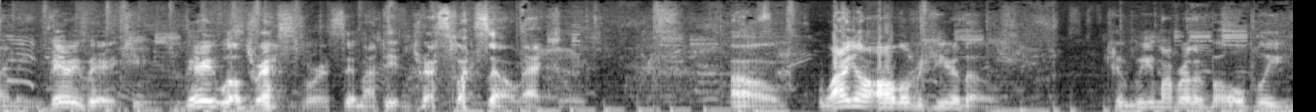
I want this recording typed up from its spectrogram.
I mean, very, very cute. Very well dressed for a sim I didn't dress myself, actually. Um, why are y'all all over here though? Can we and my brother bowl, please?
